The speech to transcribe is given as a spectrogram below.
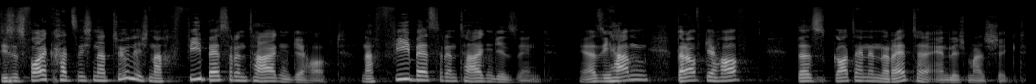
dieses Volk hat sich natürlich nach viel besseren Tagen gehofft, nach viel besseren Tagen gesehnt. Ja, sie haben darauf gehofft, dass Gott einen Retter endlich mal schickt.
